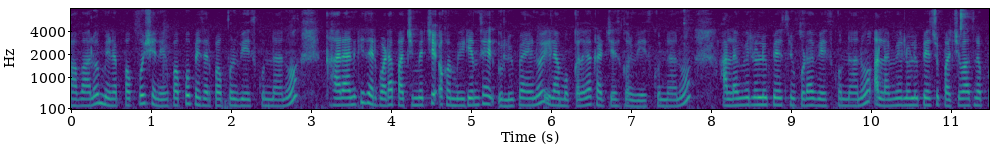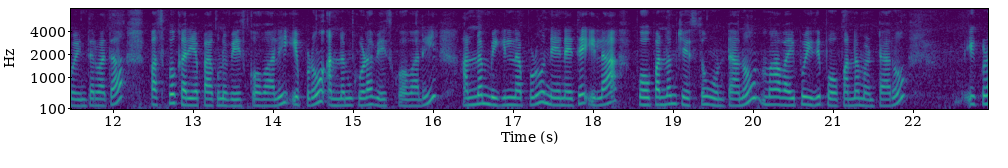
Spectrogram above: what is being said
ఆవాలు మినపప్పు శనగపప్పు పెసరపప్పును వేసుకున్నాను. కారానికి సరిపడా పచ్చిమిర్చి ఒక మీడియం సైజ్ ఉల్లిపాయను ఇలా ముక్కలుగా కట్ చేసుకొని వేసుకున్నాను. అల్లం వెల్లుల్లి పేస్ట్ని కూడా వేసుకున్నాను. అల్లం వెల్లుల్లి పేస్ట్ పచ్చివాసన పోయిన తర్వాత పసుపు కరివేపాకును వేసుకోవాలి. ఇప్పుడు అన్నం కూడా వేసుకోవాలి. అన్నం మిగిలినప్పుడు నేనైతే ఇలా పోపన్నం చేస్తూ ఉంటాను. మా వైపు ఇది పోపన్నం అంటారు. ఇక్కడ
